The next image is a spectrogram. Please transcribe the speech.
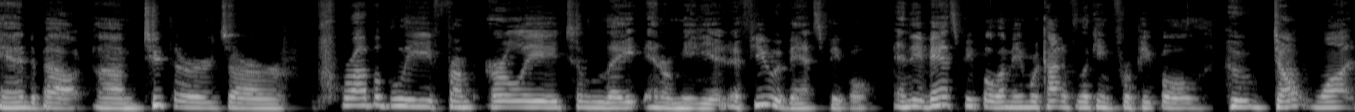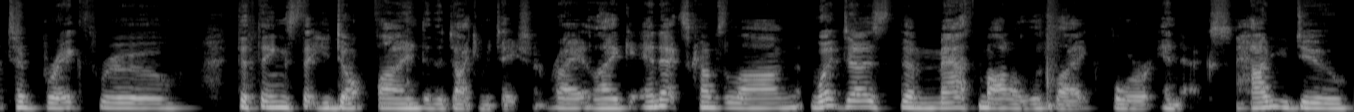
and about um, two thirds are probably from early to late intermediate, a few advanced people. And the advanced people, I mean, we're kind of looking for people who don't want to break through the things that you don't find in the documentation, right? Like Nx comes along. What does the math model look like for Nx? How do you do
